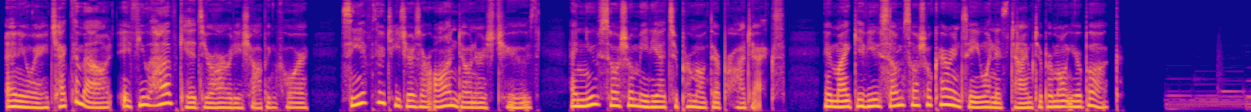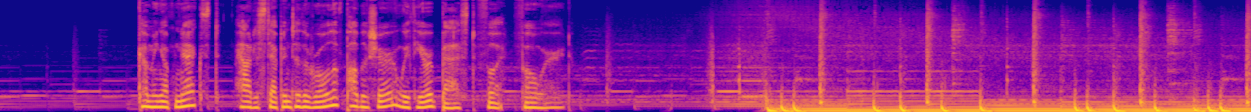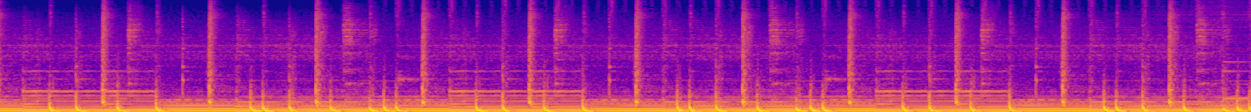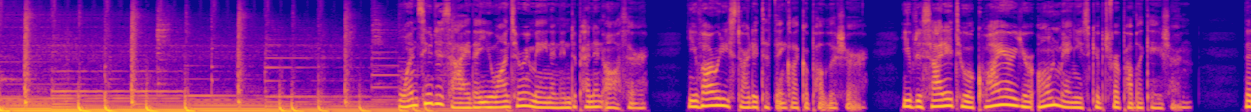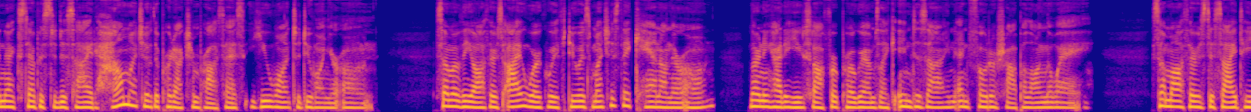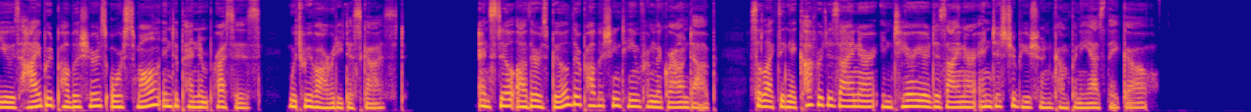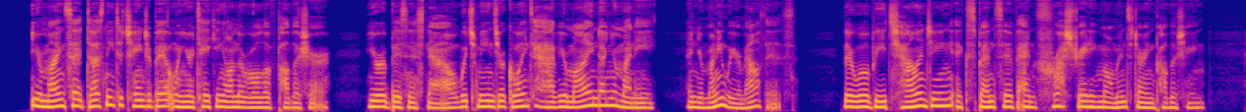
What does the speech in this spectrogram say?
Anyway, check them out. If you have kids you're already shopping for, see if their teachers are on Donors Choose and use social media to promote their projects. It might give you some social currency when it's time to promote your book. Coming up next, how to step into the role of publisher with your best foot forward. Once you decide that you want to remain an independent author, you've already started to think like a publisher. You've decided to acquire your own manuscript for publication. The next step is to decide how much of the production process you want to do on your own. Some of the authors I work with do as much as they can on their own, learning how to use software programs like InDesign and Photoshop along the way. Some authors decide to use hybrid publishers or small independent presses which we've already discussed. And still others build their publishing team from the ground up, selecting a cover designer, interior designer, and distribution company as they go. Your mindset does need to change a bit when you're taking on the role of publisher. You're a business now, which means you're going to have your mind on your money and your money where your mouth is. There will be challenging, expensive, and frustrating moments during publishing,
